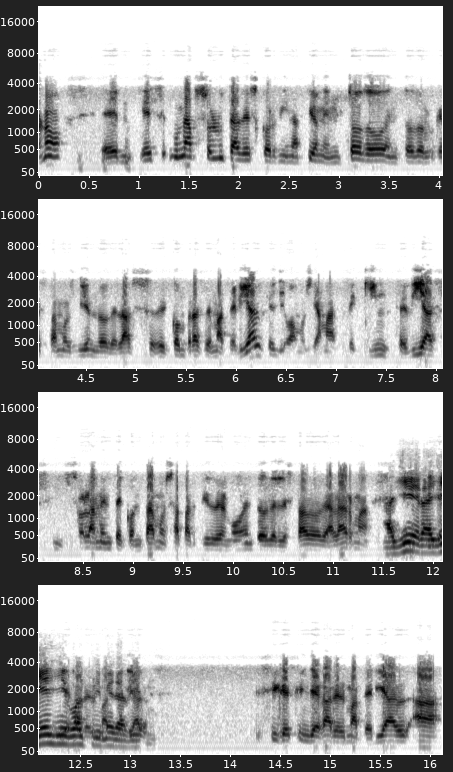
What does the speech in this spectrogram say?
o no. Eh, es una absoluta descoordinación en todo, en todo lo que estamos viendo de las eh, compras de material, que llevamos ya más de 15 días y solamente contamos a partir del momento del estado de alarma. Ayer, ayer llegó el primer avión. Sigue sin llegar el material a,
